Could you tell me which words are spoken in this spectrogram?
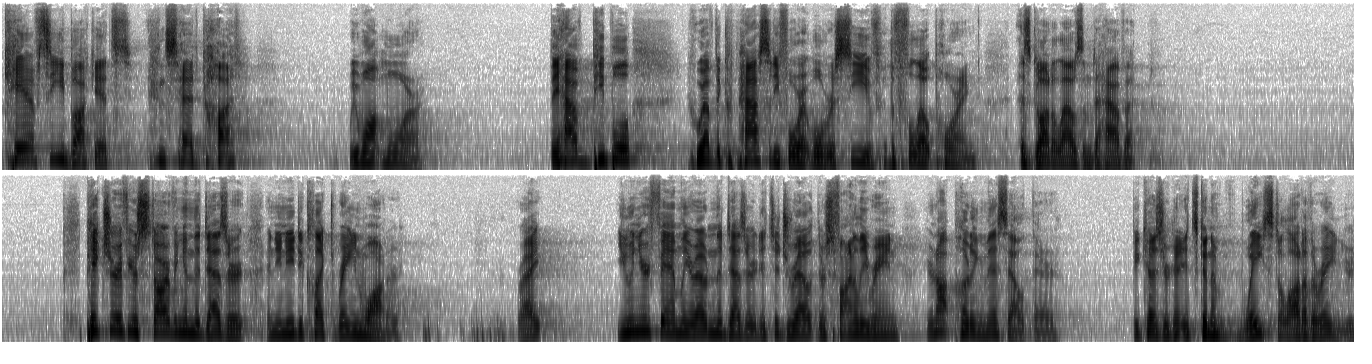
KFC buckets and said, God, we want more. They have people who have the capacity for it will receive the full outpouring as God allows them to have it. Picture if you're starving in the desert and you need to collect rainwater, right? You and your family are out in the desert, it's a drought, there's finally rain. You're not putting this out there because you're, it's going to waste a lot of the rain. You're,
